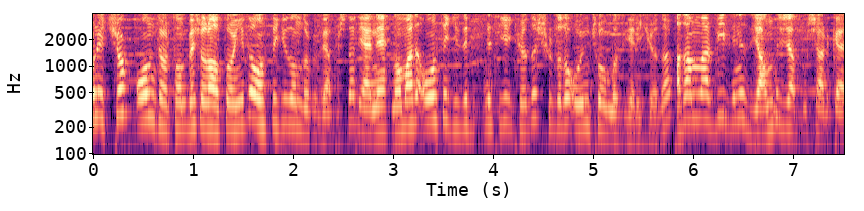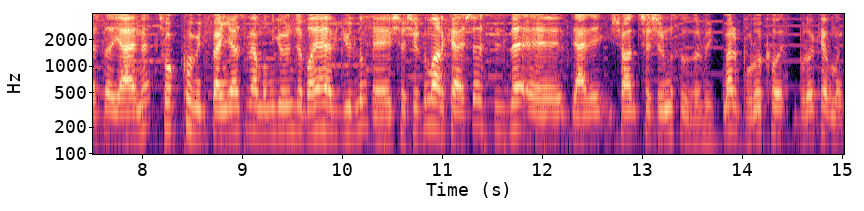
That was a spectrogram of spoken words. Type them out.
13 yok. 14, 15, 16, 17, 18, 19 yapmışlar. Yani normalde 18'de bitmesi gerekiyordu. Şurada da 13 olması gerekiyordu. Adamlar bildiğiniz yanlış yapmış arkadaşlar yani. Çok komik. Ben gerçekten bunu görünce bayağı bir güldüm. Ee, şaşırdım arkadaşlar. Siz de e, yani şu an şaşırmışsınızdır büyük ihtimal. Burak, Burak Evan'ın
